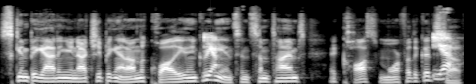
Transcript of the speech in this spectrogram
skimping out and you're not cheaping out on the quality of the ingredients. Yeah. And sometimes it costs more for the good yeah. stuff.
